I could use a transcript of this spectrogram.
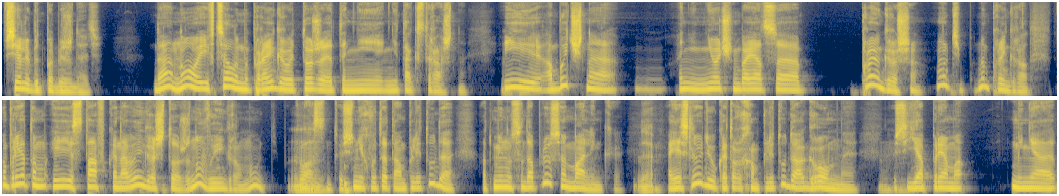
все любят побеждать, да, но и в целом и проигрывать тоже это не, не так страшно. И обычно они не очень боятся проигрыша, ну, типа, ну, проиграл. Но при этом и ставка на выигрыш тоже, ну, выиграл, ну, Мгм. классно. То есть у них вот эта амплитуда от минуса до плюса маленькая. Да. А есть люди, у которых амплитуда огромная. Мгм. То есть я прямо, у меня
